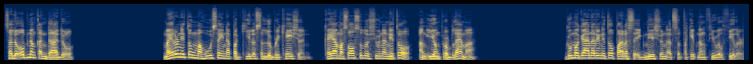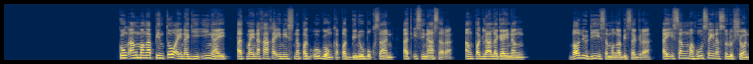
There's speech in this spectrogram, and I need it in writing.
Sa loob ng kandado, mayroon itong mahusay na pagkilos sa lubrication, kaya masosolusyunan nito ang iyong problema. Gumagana rin ito para sa ignition at sa takip ng fuel filler. Kung ang mga pinto ay nag-iingay at may nakakainis na pag-ugong kapag binubuksan at isinasara, ang paglalagay ng WD sa mga bisagra ay isang mahusay na solusyon.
